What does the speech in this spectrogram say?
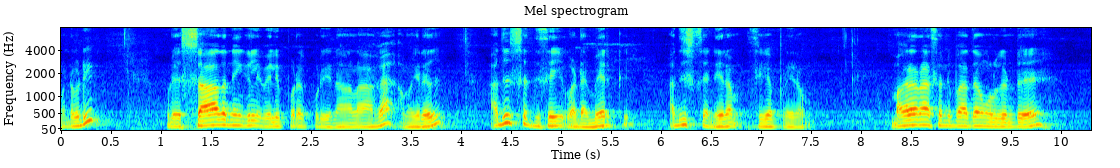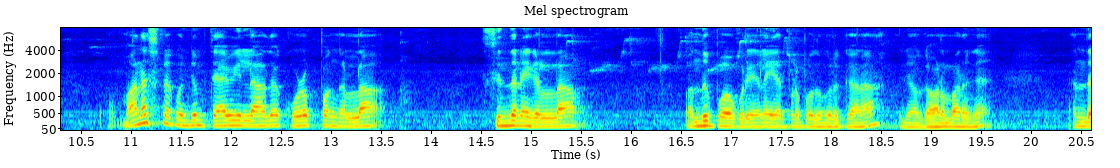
மற்றபடி உடைய சாதனைகள் வெளிப்படக்கூடிய நாளாக அமைகிறது. அதிர்ஷ்ட திசை வடமேற்கு அதிர்ஷ்ட நிறம் சிகப்பு நிறம். மகர ராசி பார்த்தா உங்களுக்கு வந்து மனசில் கொஞ்சம் தேவையில்லாத குழப்பங்கள்லாம் சிந்தனைகள்லாம் வந்து போகக்கூடிய நிலை ஏற்பட போதுங்களுக்கு ஆனால் கொஞ்சம் கவனமாக இருங்க. அந்த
